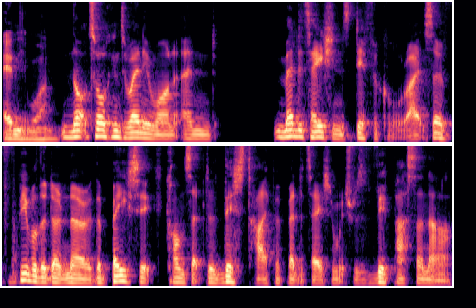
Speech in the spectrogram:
anyone. not talking to anyone and meditation is difficult right so for people that don't know the basic concept of this type of meditation which was vipassana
